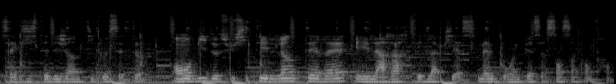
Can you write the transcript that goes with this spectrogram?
ça existait déjà un petit peu cette envie de susciter l'intérêt et la rareté de la pièce, même pour une pièce à 150 francs.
